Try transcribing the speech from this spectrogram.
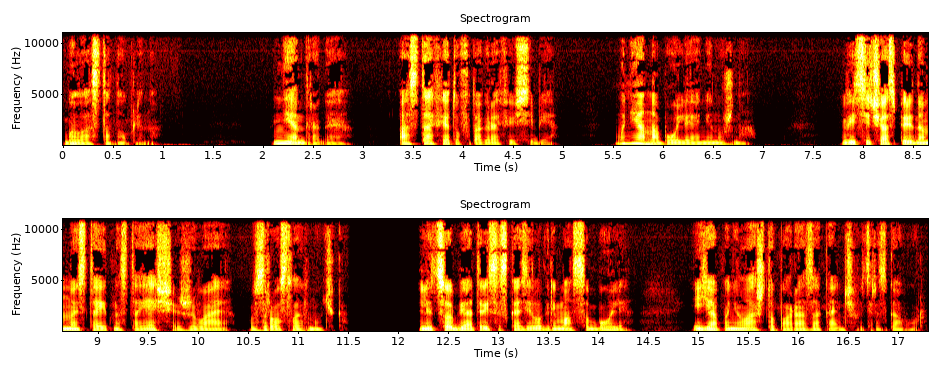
была остановлена. «Нет, дорогая, оставь эту фотографию себе. Мне она более не нужна. Ведь сейчас передо мной стоит настоящая, живая, взрослая внучка. Лицо Беатрисы исказило гримаса боли, и я поняла, что пора заканчивать разговор.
